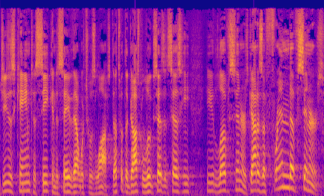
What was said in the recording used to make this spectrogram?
Jesus came to seek and to save that which was lost. That's what the Gospel of Luke says. It says he, he loved sinners. God is a friend of sinners.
